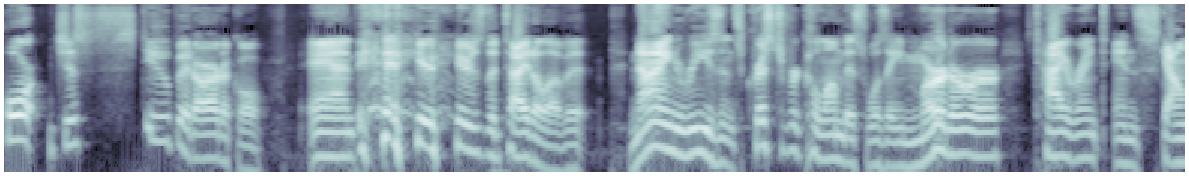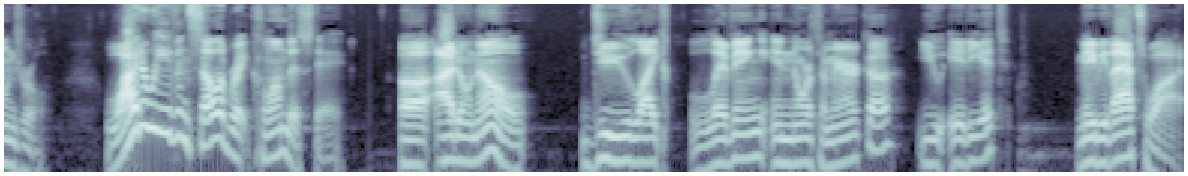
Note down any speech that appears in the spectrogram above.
hor- just stupid article. And here, here's the title of it Nine Reasons Christopher Columbus Was a Murderer, Tyrant, and Scoundrel. Why do we even celebrate Columbus Day? Uh, I don't know. Do you like living in North America, you idiot? Maybe that's why.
